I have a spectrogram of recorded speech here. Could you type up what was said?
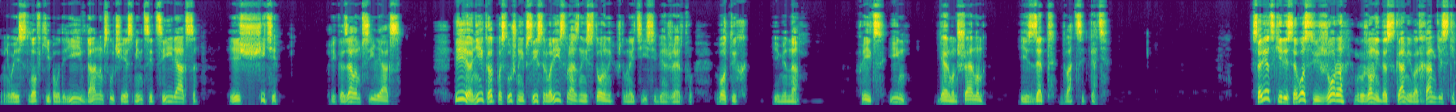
у него есть ловкие поводыри, в данном случае эсминцы Цилиакса. «Ищите!» — приказал им Цилиакс. И они, как послушные псы, сорвались в разные стороны, чтобы найти себе жертву. Вот их имена. Фриц Ин, Герман Шерман и З-25. Советский лесовоз Вижора, груженный досками в Архангельске,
